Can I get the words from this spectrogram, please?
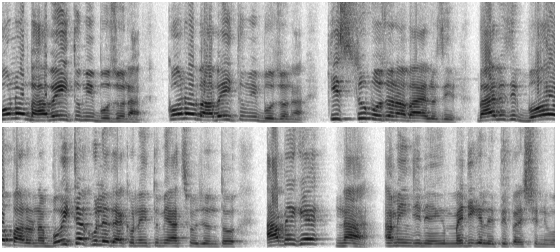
কোনোভাবেই তুমি বোঝো না। কোনোভাবেই তুমি বোঝো না। কিচ্ছু বোঝো না বায়োলজির বায়োলজির বও পারো না। বইটা খুলে দেখো নেই তুমি আজ পর্যন্ত। আবেগে, না, আমি ইঞ্জিনিয়ারিং মেডিকেলের প্রিপারেশন নিব।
